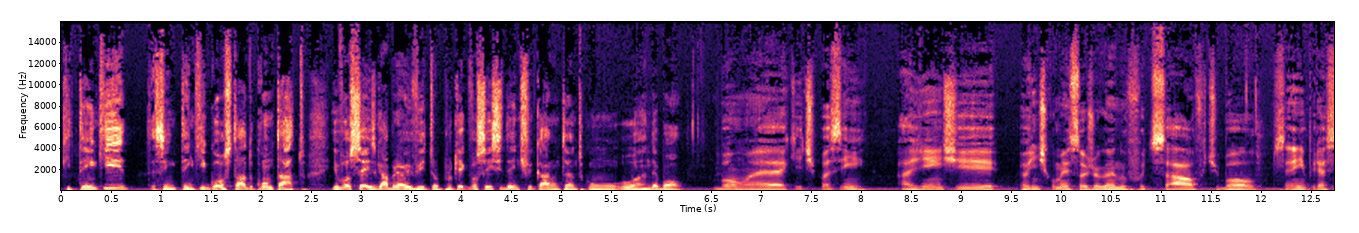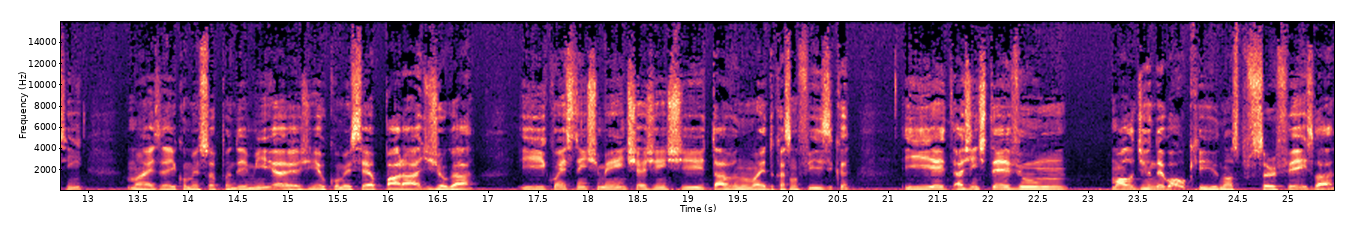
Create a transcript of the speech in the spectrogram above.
que tem que, assim, tem que gostar do contato. E vocês, Gabriel e Vitor, por que, que vocês se identificaram tanto com o handebol? Bom, é que, tipo assim, a gente, a gente começou jogando futsal, futebol, sempre assim. Mas aí começou a pandemia, eu comecei a parar de jogar. E coincidentemente a gente tava numa educação física e a gente teve um, uma aula de handebol que o nosso professor fez lá.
